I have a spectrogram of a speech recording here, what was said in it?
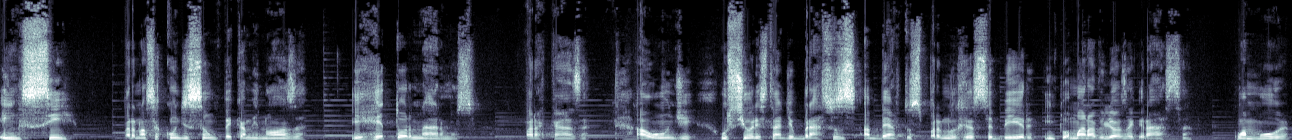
em si para nossa condição pecaminosa e retornarmos para casa aonde o Senhor está de braços abertos para nos receber em tua maravilhosa graça, com amor,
